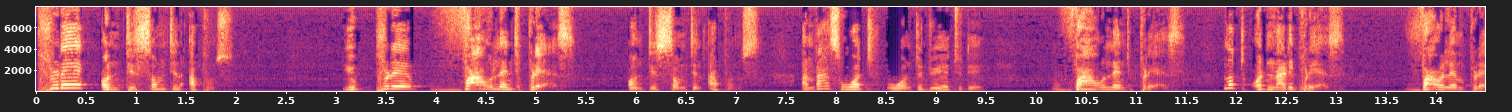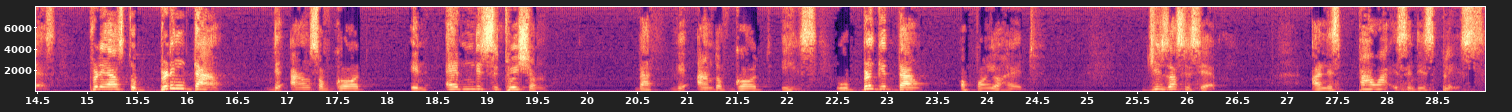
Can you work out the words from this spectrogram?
pray until something happens. You pray violent prayers until something happens. And that's what we want to do here today. Violent prayers. Not ordinary prayers. Violent prayers. Prayers to bring down the hands of God in any situation that the hand of God is. He will bring it down upon your head. Jesus is here, and his power is in this place.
